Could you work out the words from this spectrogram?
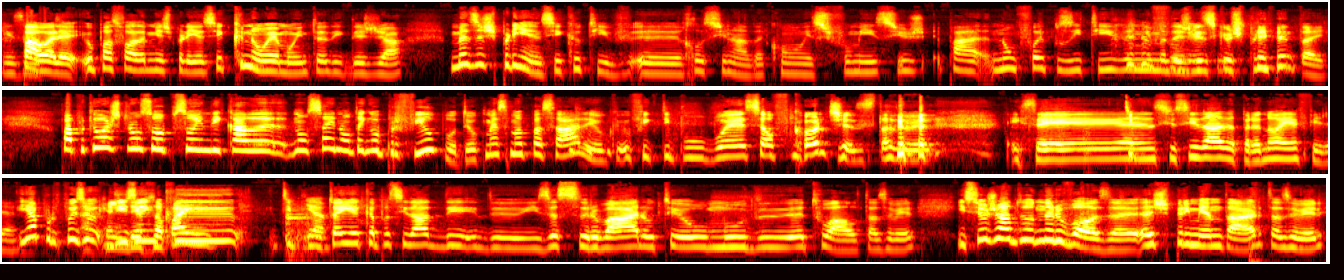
Yeah. Pá, olha, eu posso falar da minha experiência, que não é muita, digo desde já, mas a experiência que eu tive eh, relacionada com esses fumícios, pá, não foi positiva nenhuma das vezes que eu experimentei. Pá, porque eu acho que não sou a pessoa indicada, não sei, não tenho o perfil, puto, eu começo-me a passar, eu, eu fico tipo, bué self-conscious, estás a ver? Isso é a ansiosidade, a paranoia, filha. E há, porque depois eu- dizem que tipo, Yeah. tem a capacidade de, de exacerbar o teu mood atual, estás a ver? E se eu já estou nervosa a experimentar, estás a ver?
